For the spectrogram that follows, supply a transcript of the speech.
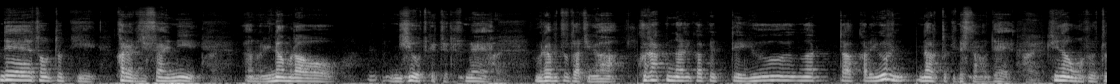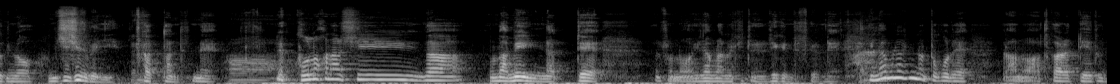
でその時彼は実際に、あの稲村をに火をつけてですね、村人たちが暗くなりかけて夕方から夜になる時でしたので、はい、避難をする時の道しるべに使ったんですね。でこの話が、まあ、メインになってその稲村の日というのができるんですけどね、はい、稲村の日のところであの扱われている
